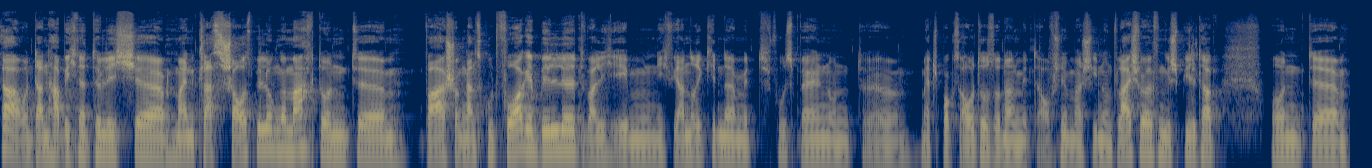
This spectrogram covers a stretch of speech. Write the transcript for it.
ja, und dann habe ich natürlich äh, meine klassische Ausbildung gemacht und äh, war schon ganz gut vorgebildet, weil ich eben nicht wie andere Kinder mit Fußbällen und äh, Matchbox-Autos, sondern mit Aufschnittmaschinen und Fleischwölfen gespielt habe. Und äh,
